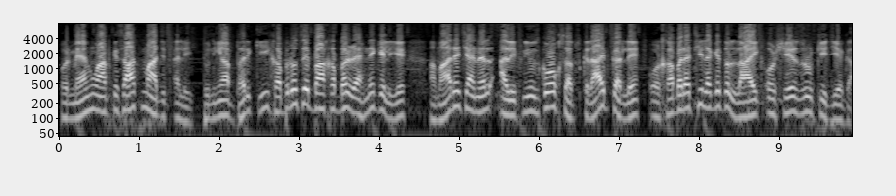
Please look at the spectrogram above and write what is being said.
اور میں ہوں آپ کے ساتھ ماجد علی۔ دنیا بھر کی خبروں سے باخبر رہنے کے لیے ہمارے چینل علیف نیوز کو سبسکرائب کر لیں اور خبر اچھی لگے تو لائک اور شیئر ضرور کیجیے گا۔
